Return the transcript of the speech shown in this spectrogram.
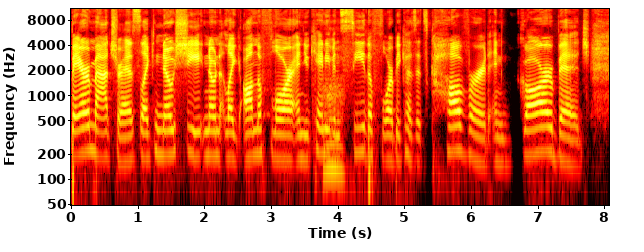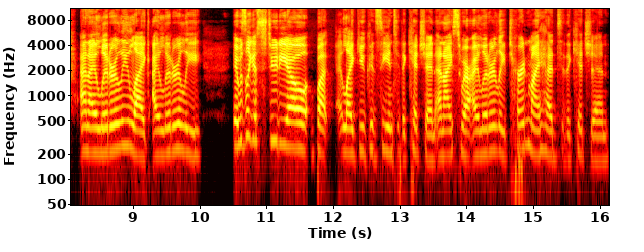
bare mattress, like no sheet, no like on the floor, and you can't even see the floor because it's covered in garbage. And I literally like I literally it was like a studio, but like you could see into the kitchen. And I swear, I literally turned my head to the kitchen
